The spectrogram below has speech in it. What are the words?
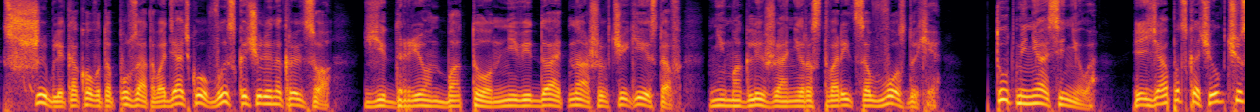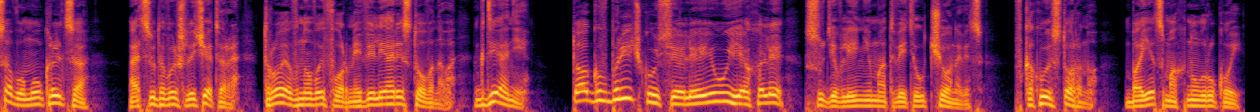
сшибли какого-то пузатого дядьку, выскочили на крыльцо. Ядрен батон, не видать наших чекистов. Не могли же они раствориться в воздухе. Тут меня осенило. И я подскочил к часовому у крыльца. Отсюда вышли четверо. Трое в новой форме, вели арестованного. Где они? «Так в бричку сели и уехали», — с удивлением ответил Чоновец. «В какую сторону?» Боец махнул рукой.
